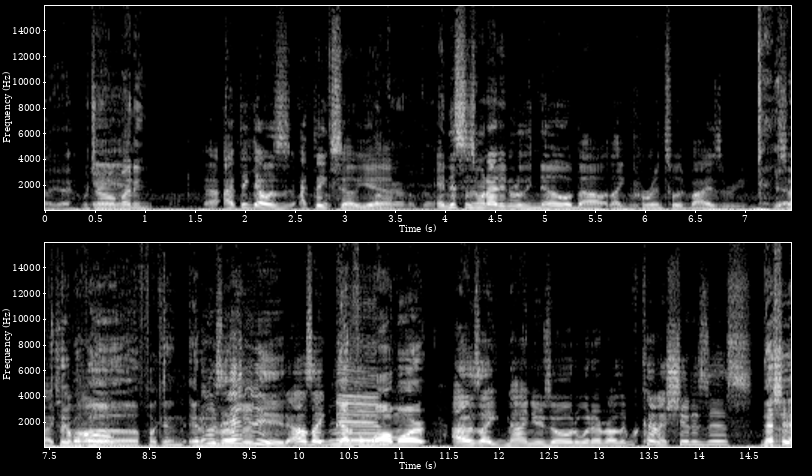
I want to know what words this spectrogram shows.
Oh yeah, with your own money. Uh, I think that was. I think so. Yeah. Okay, okay. And this is when I didn't really know about like parental advisory. So I Tell you come about home. the fucking edited it was version. edited. I was like, man. You got it from Walmart. I was like nine years old or whatever. I was like, what kind of shit is this? That shit,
